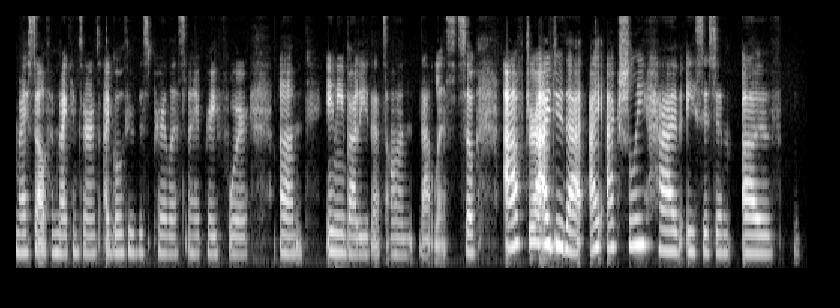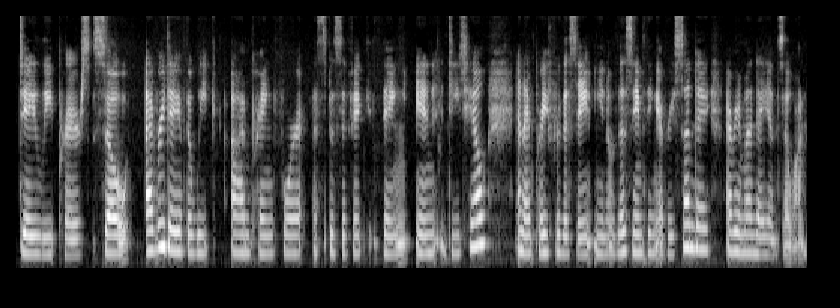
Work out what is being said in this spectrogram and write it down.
myself and my concerns, I go through this prayer list and I pray for um, anybody that's on that list. So after I do that, I actually have a system of daily prayers. So every day of the week, I'm praying for a specific thing in detail, and I pray for the same, you know, the same thing every Sunday, every Monday, and so on.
